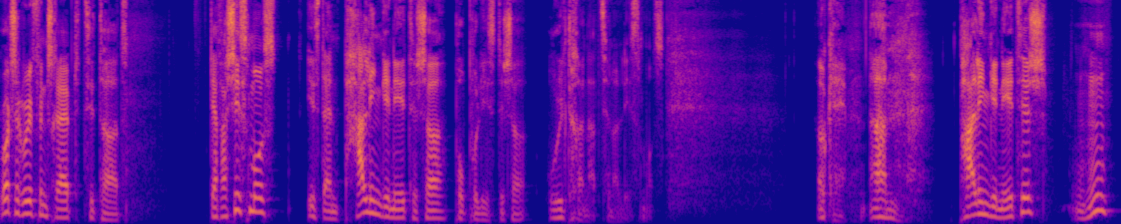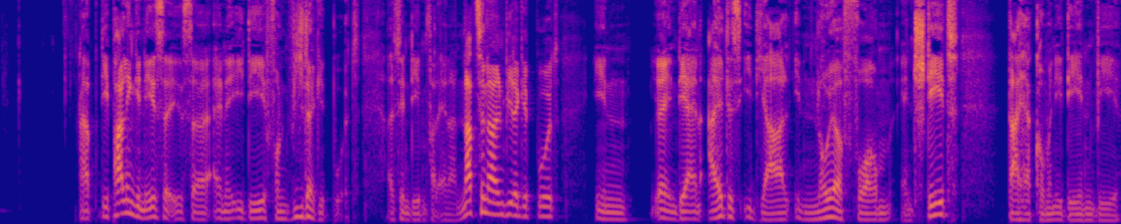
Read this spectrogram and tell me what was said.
Roger Griffin schreibt, Zitat, der Faschismus ist ein palingenetischer, populistischer Ultranationalismus. Okay, ähm, palingenetisch, mhm. Die Palingenese ist äh, eine Idee von Wiedergeburt, also in dem Fall einer nationalen Wiedergeburt, in, ja, in der ein altes Ideal in neuer Form entsteht. Daher kommen Ideen wie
